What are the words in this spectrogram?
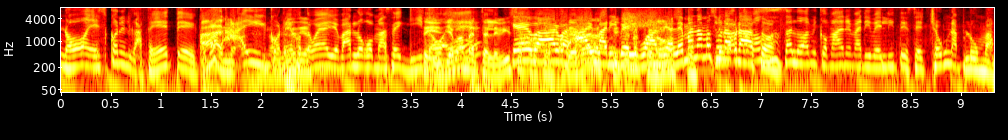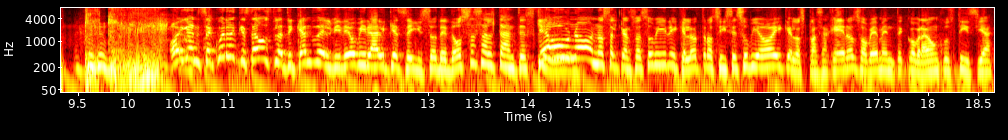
no, es con el gafete. ¿Cómo? Ah, no, Ay, no conejo, te voy a llevar luego más seguido. Sí, ¿eh? llévame a Televisa. Qué bárbaro. Ay, Maribel Guardia. Le mandamos un Le mandamos abrazo. un saludo a mi comadre Maribelita y se echó una pluma. Oigan, ¿se acuerdan que estábamos platicando del video viral que se hizo de dos asaltantes? Que uno no se alcanzó a subir y que el otro sí se subió y que los pasajeros obviamente cobraron justicia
